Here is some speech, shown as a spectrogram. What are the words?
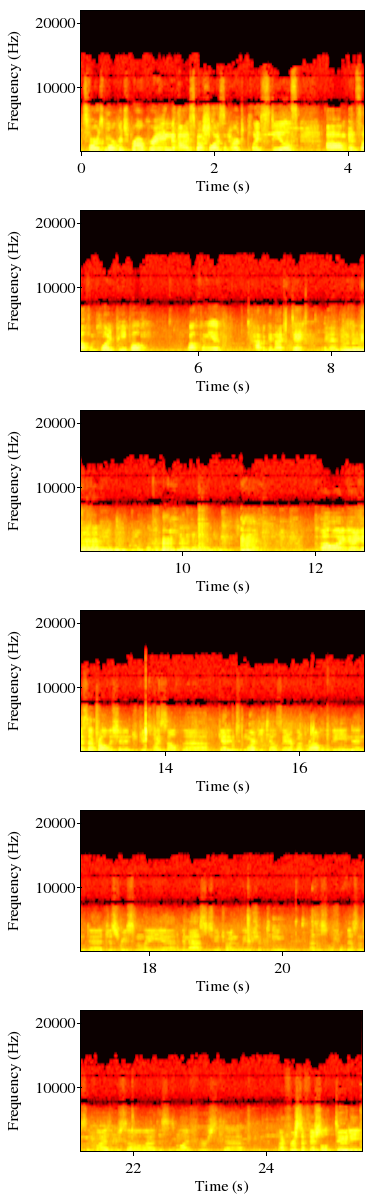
As far as mortgage brokering, I specialize in hard to place deals um, and self employed people. Welcome you. Have a good night day. Oh, I, I guess I probably should introduce myself, uh, get into more details later, but Rob Levine, and uh, just recently uh, been asked to join the leadership team as a social business advisor. So uh, this is my first, uh, my first official duty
